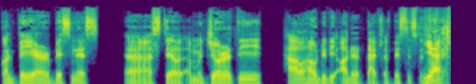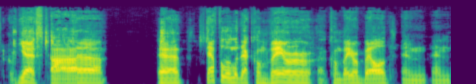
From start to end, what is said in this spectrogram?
conveyor business uh, still a majority? How how do the other types of businesses yes yes uh, uh, definitely the conveyor uh, conveyor belt and and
